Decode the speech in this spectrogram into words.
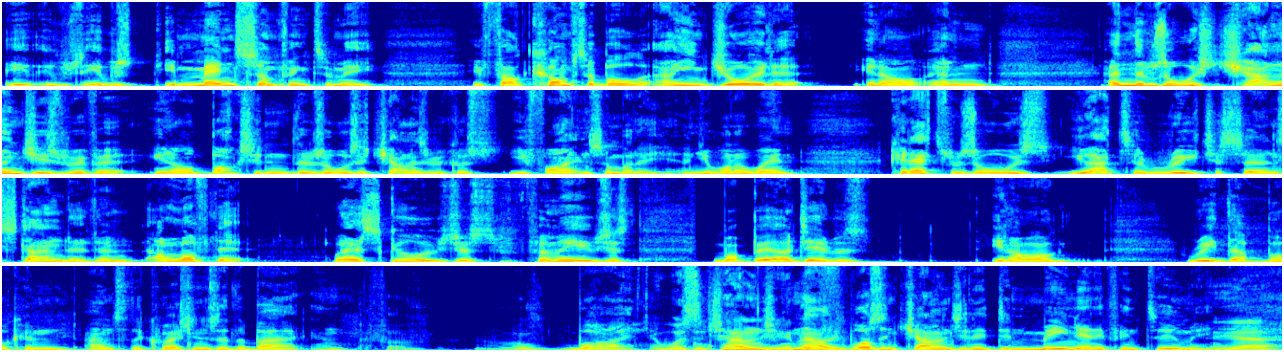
It, it was it was it meant something to me. It felt comfortable. I enjoyed it, you know, and and there was always challenges with it. You know, boxing there was always a challenge because you're fighting somebody and you want to win. Cadets was always you had to reach a certain standard, and I loved it. Whereas school it was just for me, it was just what bit I did was, you know, I'll read that book and answer the questions at the back. And I thought, well, why? It wasn't challenging enough. No, it wasn't challenging. It didn't mean anything to me. Yeah.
